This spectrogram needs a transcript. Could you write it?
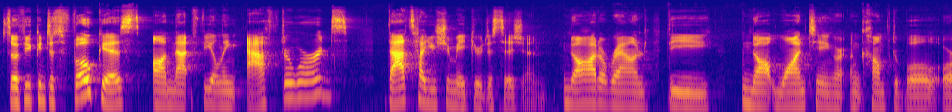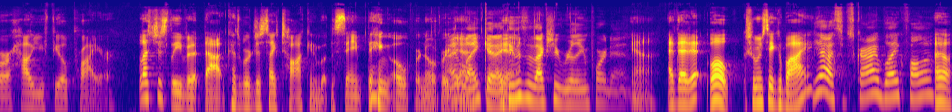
So if you can just focus on that feeling afterwards, that's how you should make your decision, not around the not wanting or uncomfortable or how you feel prior. Let's just leave it at that because we're just like talking about the same thing over and over again. I like it. I yeah. think this is actually really important. Yeah. And that it. Well, should we say goodbye? Yeah. Subscribe, like, follow. Oh,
